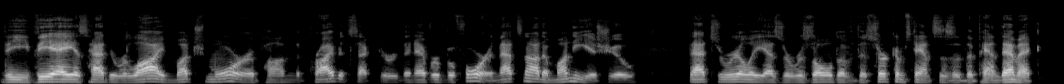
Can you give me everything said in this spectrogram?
the VA has had to rely much more upon the private sector than ever before. And that's not a money issue. That's really as a result of the circumstances of the pandemic.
